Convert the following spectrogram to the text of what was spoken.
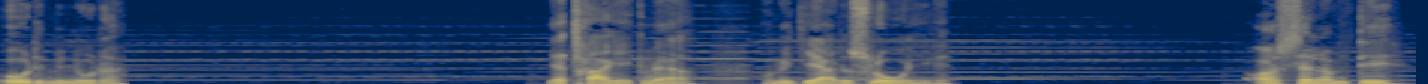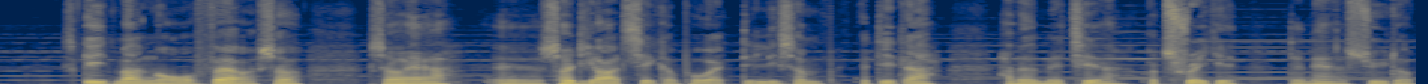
8 minutter. Jeg trak ikke vejret, og mit hjerte slog ikke. Og selvom det skete mange år før, så, så, er, øh, så er de ret sikre på, at det ligesom er det, der har været med til at, at trigge den her sygdom.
